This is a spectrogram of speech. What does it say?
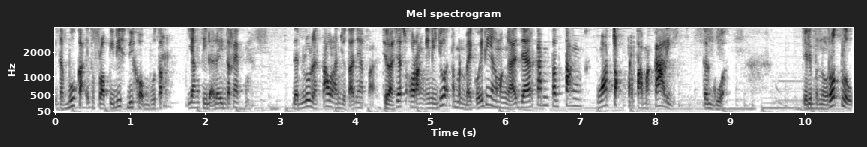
kita buka itu floppy disk di komputer yang tidak ada internetnya dan lu udah tahu lanjutannya apa jelas-jelas orang ini juga teman baik gue ini yang mengajarkan tentang ngocok pertama kali ke gue jadi menurut lu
